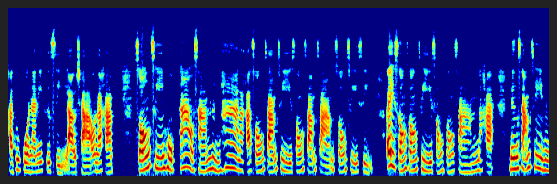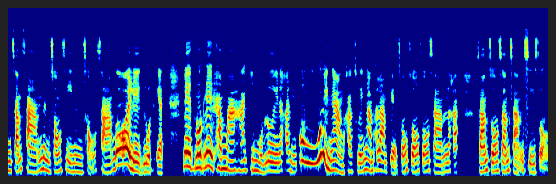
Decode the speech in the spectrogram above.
ค่ะทุกคนอันนี้คือสี่ลาวเช้านะคะสองสี่หกเก้าสามหนึ่งห้านะคะสองสามสี่สองสามสามสองสี่สี่เอ้ยสองสองสี่สองสองสามนะคะหนึ่งสามสี่หนึ่งสามสามหนึ่งสองสี่หนึ่งสองสามโอ้ยเลขรถแอดเลขรถเลขทำมาหากินหมดเลยนะคะนี่โอ้ยงามค่ะ สวยงามพระรามแปดสองสองสองสามนะคะสามสองสามสามสี่สอง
